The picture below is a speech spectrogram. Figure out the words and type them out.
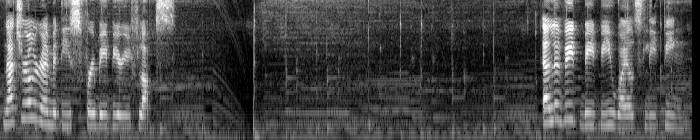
Natural remedies for baby reflux. Elevate baby while sleeping.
